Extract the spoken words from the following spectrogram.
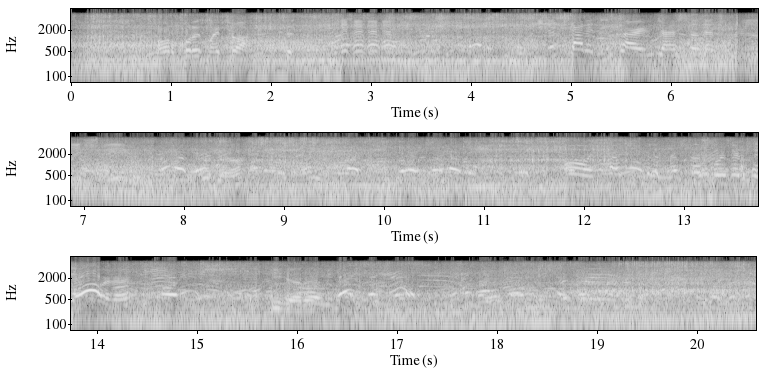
Well, I want to put it in my truck. you just got a new car, Justin. That's really sweet. yeah. Oh, it's probably for the Christmas. Where's our camcorder? He hit it. Oh,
